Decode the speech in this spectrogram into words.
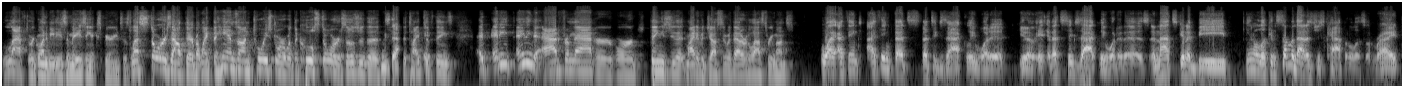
left are going to be these amazing experiences. Less stores out there, but like the hands-on toy store with the cool stores. Those are the exactly. the types of things. Any anything to add from that, or or things that might have adjusted with that over the last three months? Well, I think I think that's that's exactly what it you know it, that's exactly what it is, and that's going to be you know look, and some of that is just capitalism, right?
